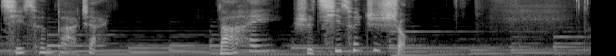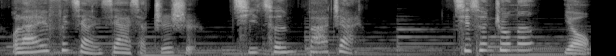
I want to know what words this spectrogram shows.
七村八寨，麻黑是七村之首。我来分享一下小知识：七村八寨。七村中呢，有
